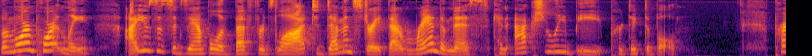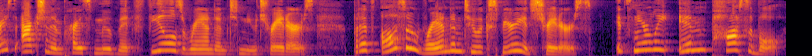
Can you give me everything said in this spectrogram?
But more importantly, I use this example of Benford's Law to demonstrate that randomness can actually be predictable. Price action and price movement feels random to new traders, but it's also random to experienced traders. It's nearly impossible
